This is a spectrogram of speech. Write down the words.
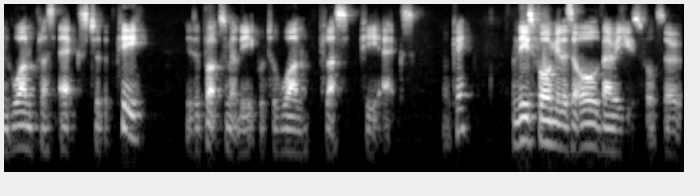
And 1 plus x to the p is approximately equal to 1 plus px. Okay? And these formulas are all very useful. So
